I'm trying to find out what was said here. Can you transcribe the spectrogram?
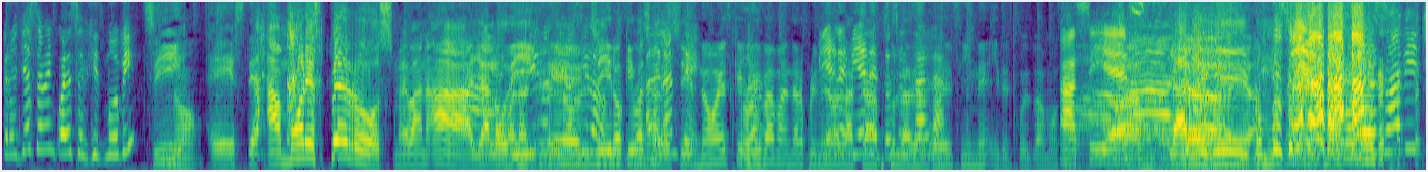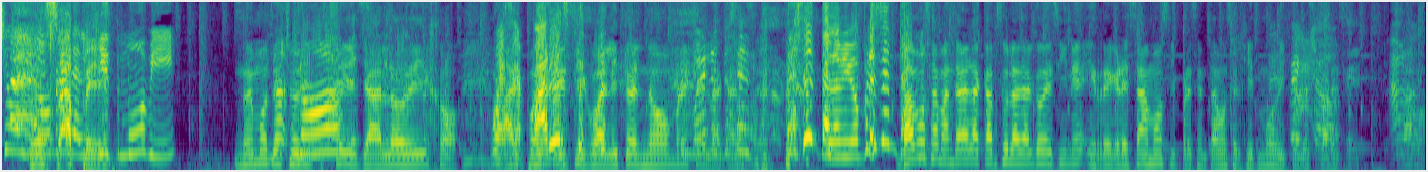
Pero ya saben cuál es el hit movie. Sí, No. este, Amores Perros, me van, ah, ya lo dije. Ciro, ¿qué ibas a decir? No, es que yo iba a mandar primero Viene, la viene, cápsula entonces de algo de cine y después vamos a... Así es. Ah, ah La ya, regué, ya. como siempre. Pero no ha dicho el Un nombre del hit movie. No hemos No, dicho... no. Sí, ya lo dijo. Pues Ay, pues parece. es igualito el nombre que la entonces, canción. preséntalo, amigo, presenta. Vamos a mandar a la cápsula de algo de cine y regresamos y presentamos el hit movie. ¿Qué les parece? Vamos.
